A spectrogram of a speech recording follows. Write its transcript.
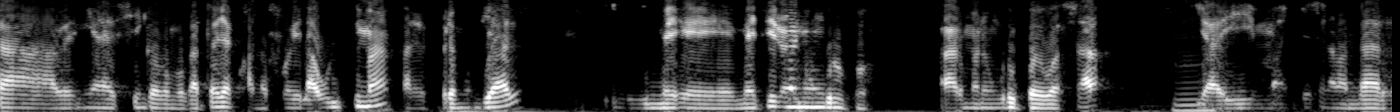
ya venía de cinco convocatorias cuando fue la última para el premundial. Y me metieron en un grupo, arman un grupo de WhatsApp mm, y ahí me empiezan a mandar,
